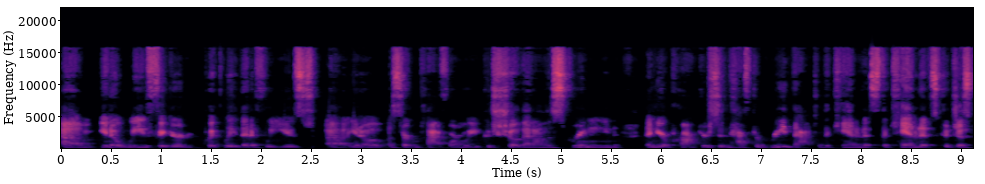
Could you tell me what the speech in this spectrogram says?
Um, you know, we figured quickly that if we used, uh, you know, a certain platform where you could show that on the screen, then your proctors didn't have to read that to the candidates. The candidates could just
